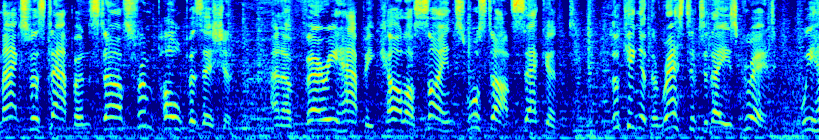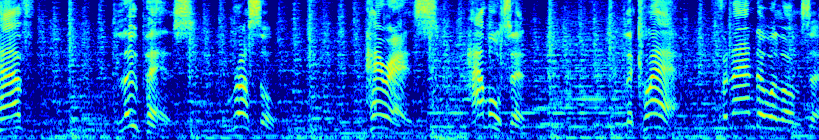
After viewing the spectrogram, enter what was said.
Max Verstappen starts from pole position, and a very happy Carlos Sainz will start second. Looking at the rest of today's grid, we have Lopez, Russell, Perez, Hamilton, Leclerc, Fernando Alonso,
